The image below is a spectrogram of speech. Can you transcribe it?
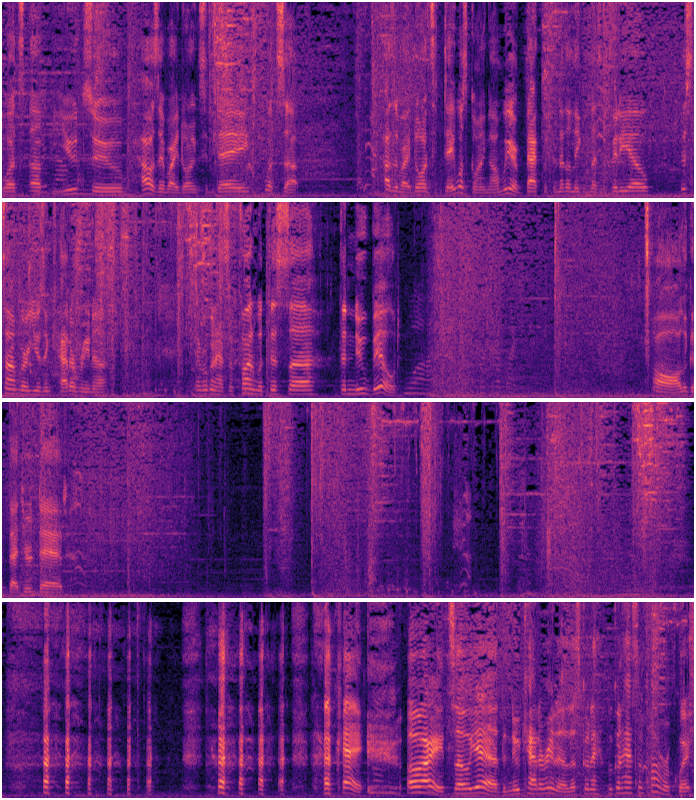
What's up, YouTube? How's everybody doing today? What's up? How's everybody doing today? What's going on? We are back with another League of Legends video. This time we're using Katarina, and we're gonna have some fun with this, uh, the new build. Why? Because I can. Oh, look at that! You're dead. okay. All right. So yeah, the new Katarina. Let's gonna we're gonna have some fun real quick.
